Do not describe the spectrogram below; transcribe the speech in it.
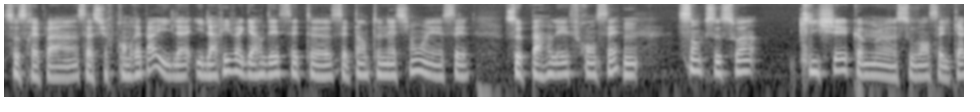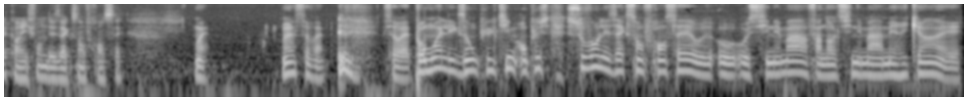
Ce serait pas, ça surprendrait pas. Il, a, il arrive à garder cette, euh, cette intonation et ce parler français hmm. sans que ce soit cliché comme euh, souvent c'est le cas quand ils font des accents français. Ouais, c'est vrai. C'est vrai. Pour moi, l'exemple ultime, en plus, souvent les accents français au, cinéma, enfin dans le cinéma américain, est,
